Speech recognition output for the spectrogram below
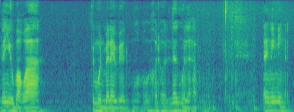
แม่ยูบอกว่า จะหมุนไปในเวียนหัว โอ้ยขอโทษ เลิกหมุนแล้วครับ นั่งนิ่งๆ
